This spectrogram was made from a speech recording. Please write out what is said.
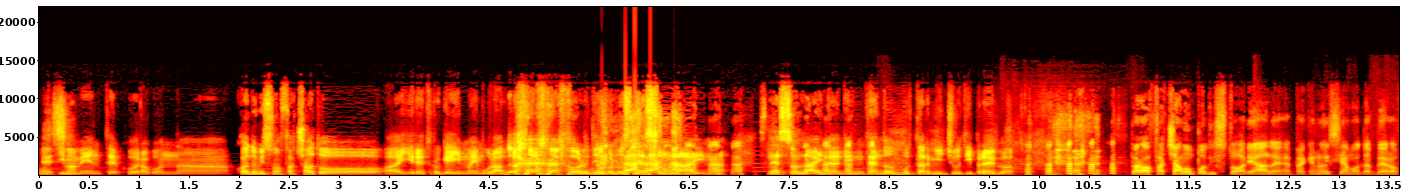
Eh, sì. ultimamente ancora con eh, quando mi sono affacciato ai retro game emulando voglio dire con lo SNES online. SNES online, Nintendo non buttarmi giù, ti prego. Però facciamo un po' di storia, Ale, perché noi siamo davvero.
